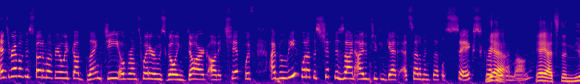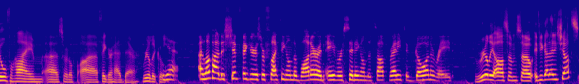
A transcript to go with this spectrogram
And to wrap up this photo reveal, we've got Blank G over on Twitter who's going dark on its ship with, I believe, one of the ship design items you can get at settlement level 6. Correct yeah. me if I'm wrong. Yeah, yeah, it's the Niflheim uh, sort of uh, figurehead there. Really cool. Yeah. I love how the ship figure is reflecting on the water and Eivor sitting on the top ready to go on a raid. Really awesome. So if you got any shots,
